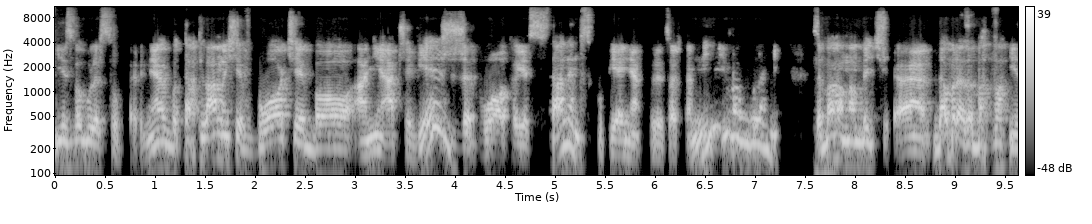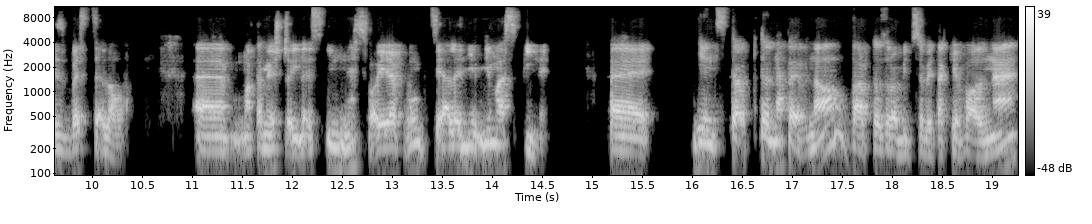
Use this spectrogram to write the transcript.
jest w ogóle super, nie? Bo taplamy się w błocie, bo, a nie, a czy wiesz, że błoto jest stanem skupienia, który coś tam, nie, nie w ogóle nie. Zabawa ma być, e, dobra zabawa jest bezcelowa. E, ma tam jeszcze inne, swoje funkcje, ale nie, nie ma spiny. E, więc to, to na pewno warto zrobić sobie takie wolne,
